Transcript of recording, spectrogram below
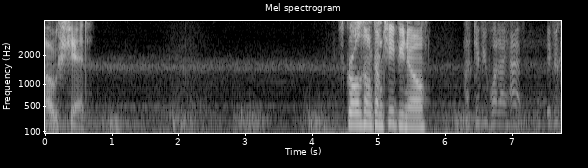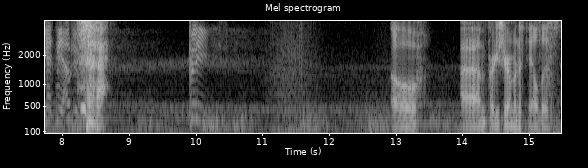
Oh shit. Scrolls don't come cheap, you know. I'll give you what I have if you get me out of here. please! Oh, I'm pretty sure I'm gonna fail this.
